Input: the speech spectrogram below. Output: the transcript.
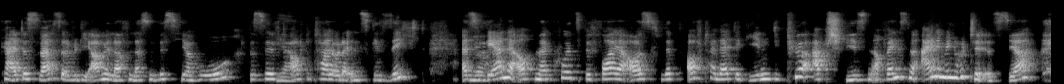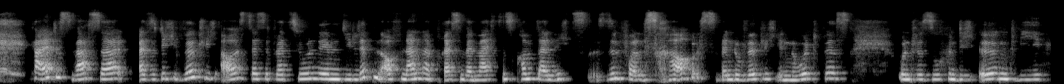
kaltes Wasser über die Arme laufen lassen bis hier hoch. Das hilft ja. auch total. Oder ins Gesicht. Also ja. gerne auch mal kurz, bevor ihr ausflippt, auf Toilette gehen, die Tür abschließen, auch wenn es nur eine Minute ist, ja. Kaltes Wasser, also dich wirklich aus der Situation nehmen, die Lippen aufeinander pressen, weil meistens kommt da nichts Sinnvolles raus, wenn du wirklich in Not bist und versuchen dich irgendwie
